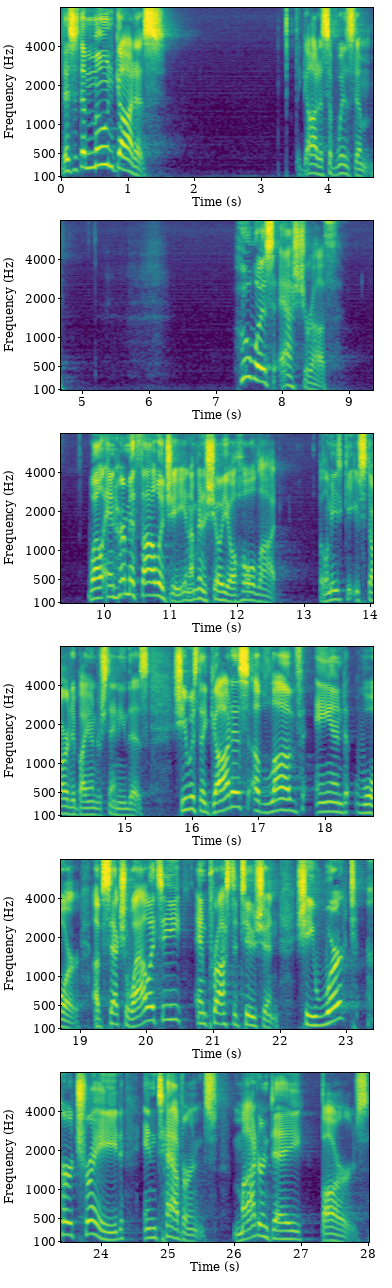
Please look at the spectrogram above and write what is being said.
This is the moon goddess, the goddess of wisdom. Who was Ashtaroth? Well, in her mythology, and I'm going to show you a whole lot, but let me get you started by understanding this. She was the goddess of love and war, of sexuality and prostitution. She worked her trade in taverns, modern day bars.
